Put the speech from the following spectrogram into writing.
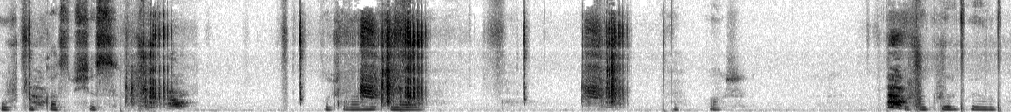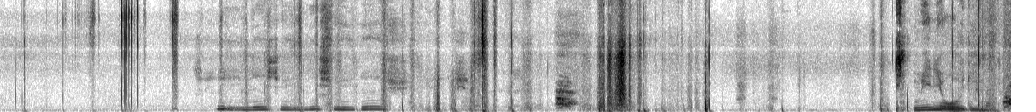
Uf çok kasmışız. Boşalan yok ya. Heh, var. Kapakları koyalım. Şöyle şöyle şöyle şöyle. Ekmeğini oydum ben.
